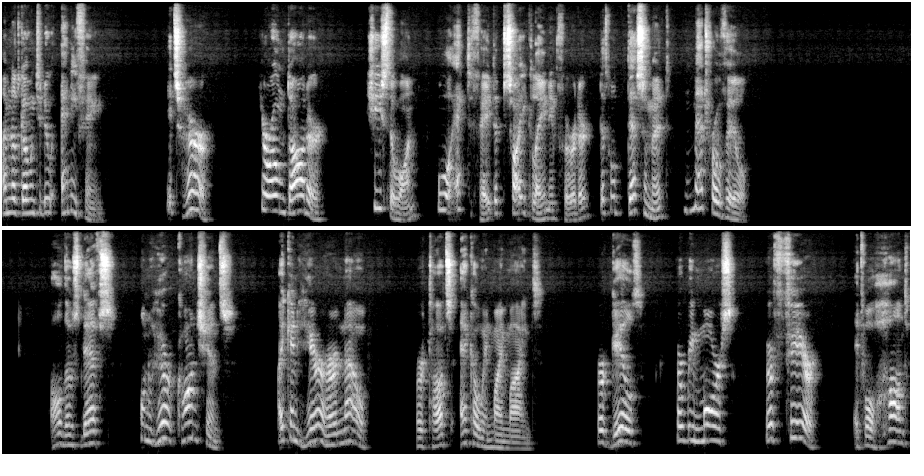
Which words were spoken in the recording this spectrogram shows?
I'm not going to do anything. It's her, your own daughter. She's the one who will activate the Psyclane inverter that will decimate Metroville. All those deaths on her conscience. I can hear her now. Her thoughts echo in my mind. Her guilt, her remorse, her fear. It will haunt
